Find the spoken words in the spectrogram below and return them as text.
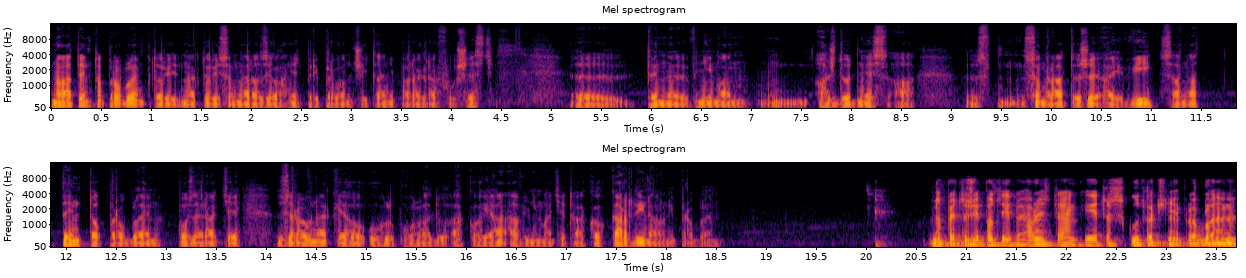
No a tento problém, ktorý, na ktorý som narazil hneď pri prvom čítaní paragrafu 6, e, ten vnímam až do dnes a som rád, že aj vy sa na tento problém pozeráte z rovnakého uhlu pohľadu ako ja a vnímate to ako kardinálny problém? No pretože po tej právnej stránke je to skutočne problém, e,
